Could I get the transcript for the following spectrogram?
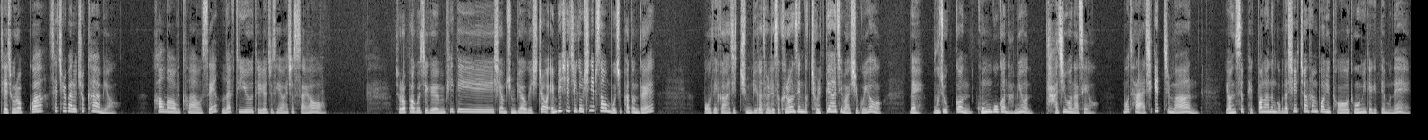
제 졸업과 새 출발을 축하하며 Color of Clouds의 Left You 들려주세요 하셨어요. 졸업하고 지금 PD 시험 준비하고 계시죠? MBC 지금 신입사원 모집하던데 뭐 내가 아직 준비가 덜 돼서 그런 생각 절대 하지 마시고요. 네, 무조건 공고가 나면 다 지원하세요. 뭐 잘 아시겠지만 연습 100번 하는 것보다 실전 한 번이 더 도움이 되기 때문에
